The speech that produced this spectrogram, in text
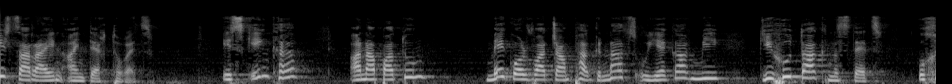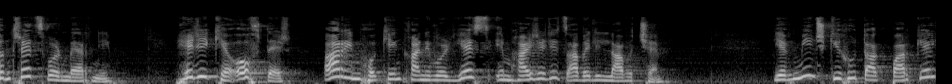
իր ծառային այնտեղ թողեց։ Իսկ ինքը անապատում մեկ օրվա ճամփա գնաց ու եկավ մի գիհու տակ նստեց ու խնդրեց, որ մեռնի։ Հերիք է, ով Տեր, առ իմ հոգին, քանի որ ես իմ հայրերից ավելի լավը չեմ։ Եվ ինչ գիհու տակ պարկել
